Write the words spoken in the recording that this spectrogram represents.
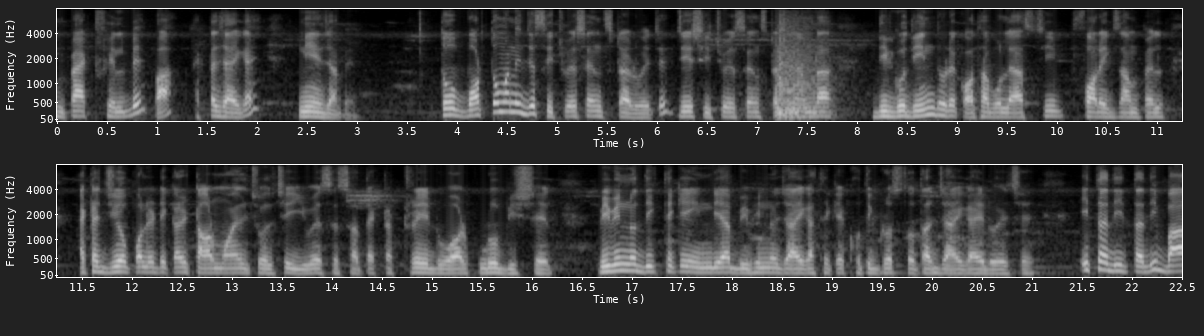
ইম্প্যাক্ট ফেলবে বা একটা জায়গায় নিয়ে যাবে। তো বর্তমানে যে সিচুয়েশানসটা রয়েছে, যে সিচুয়েশনসটা নিয়ে আমরা দীর্ঘদিন ধরে কথা বলে আসছি ফর এক্সাম্পল একটা জিও পলিটিক্যাল টার্ময়েল চলছে ইউএসের সাথে, একটা ট্রেড ওয়ার পুরো বিশ্বের, বিভিন্ন দিক থেকে ইন্ডিয়া বিভিন্ন জায়গা থেকে ক্ষতিগ্রস্ততার জায়গায় রয়েছে। ইত্যাদি ইত্যাদি, বা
